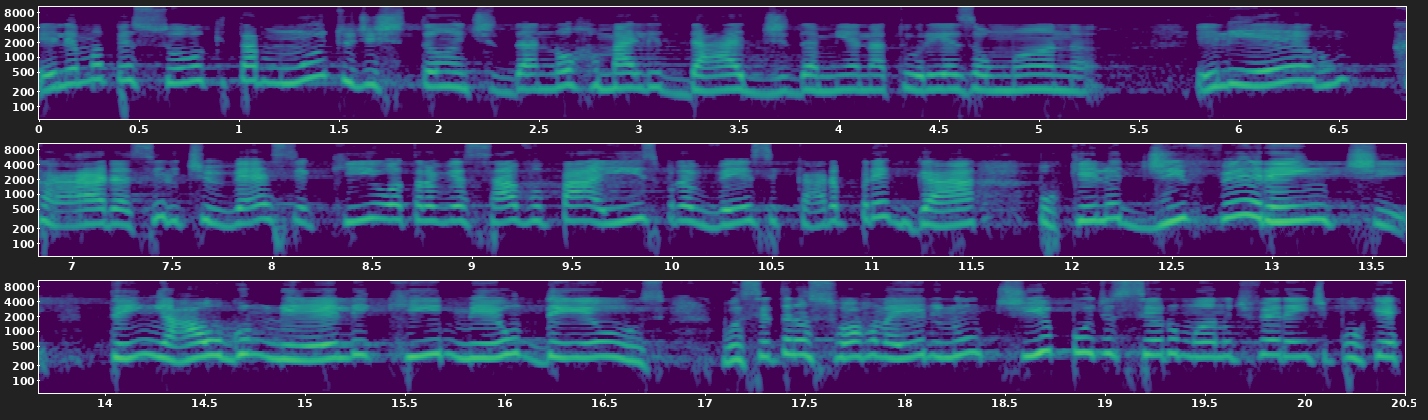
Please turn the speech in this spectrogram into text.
Ele é uma pessoa que está muito distante da normalidade da minha natureza humana. Ele é um cara, se ele tivesse aqui, eu atravessava o país para ver esse cara pregar, porque ele é diferente tem algo nele que, meu Deus, você transforma ele num tipo de ser humano diferente, porque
